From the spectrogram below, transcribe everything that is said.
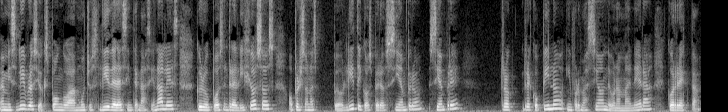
En mis libros yo expongo a muchos líderes internacionales, grupos religiosos o personas políticos, pero siempre, siempre recopilo información de una manera correcta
